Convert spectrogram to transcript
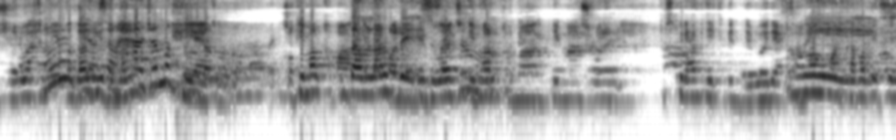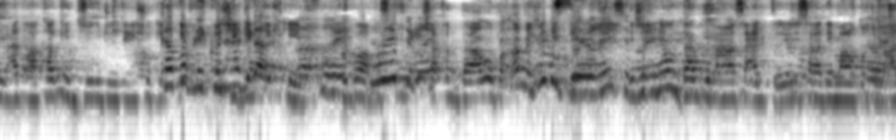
شغل واحد يقدر يضمن حياته كيما القمر ضمن ربي الزواج كيما القمر كيما شغل parce que العبد يتبدل وهذه عرفتها capable يكون معك هكا كيتزوجوا تعيشوا كيف capable يكون ماشي كاع كيف كيف parce que تعيشها في الدار وبرا ماشي كيف كيف يجي حنا ونضربوا مع ساعات يصرا des malentendus مع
